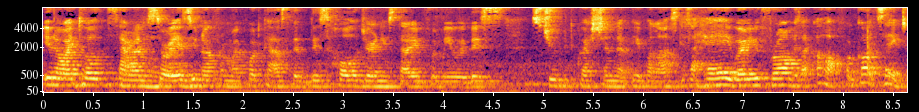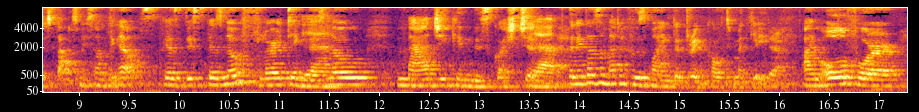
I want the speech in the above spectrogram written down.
You know, I told Sarah the mm-hmm. story, as you know from my podcast, that this whole journey started for me with this stupid question that people ask. is like, hey, where are you from? It's like, oh, for God's sake, just ask me something else. Because this, there's no flirting, Yeah. there's no magic in this question. Yeah. Then it doesn't matter who's buying the drink ultimately. Yeah. I'm all for,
